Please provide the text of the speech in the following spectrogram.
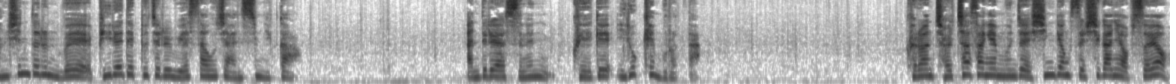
당신들은 왜 비례대표제를 위해 싸우지 않습니까? 안드레아스는 그에게 이렇게 물었다. 그런 절차상의 문제에 신경 쓸 시간이 없어요.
